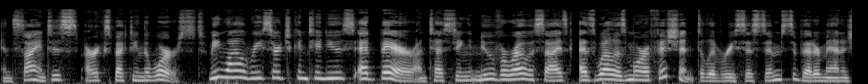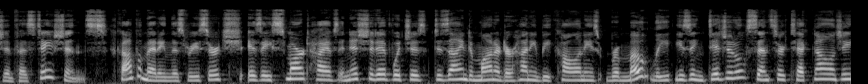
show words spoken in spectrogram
and scientists are expecting the worst. Meanwhile, research continues at Bayer on testing new varroicides as well as more efficient delivery systems to better manage infestations. Complementing this research is a Smart Hives initiative, which is designed to monitor honeybee colonies remotely using digital sensor technology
